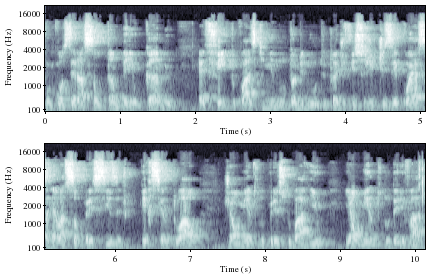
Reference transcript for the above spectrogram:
em consideração também o câmbio, é feito quase que minuto a minuto. Então é difícil a gente dizer qual é essa relação precisa de percentual de aumento do preço do barril e aumento do derivado.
